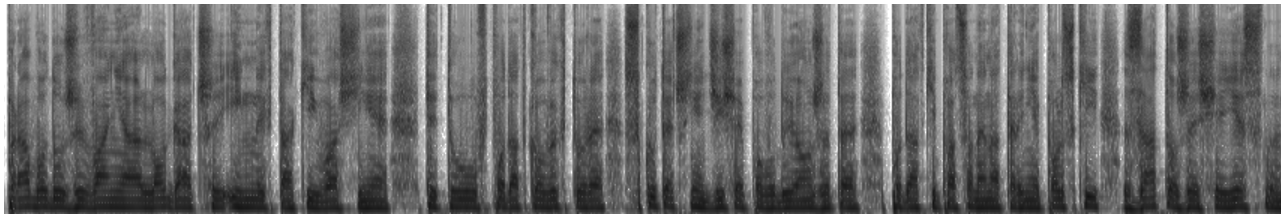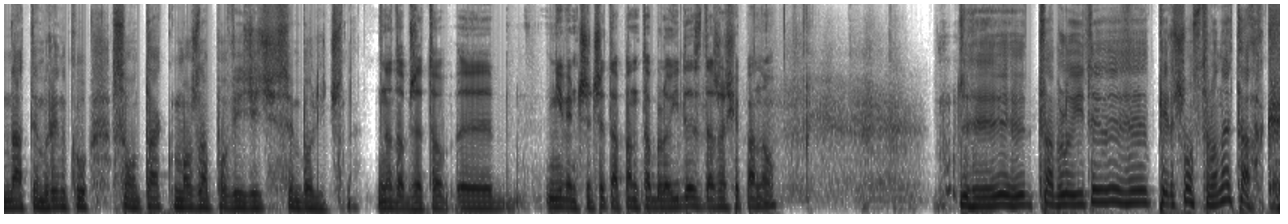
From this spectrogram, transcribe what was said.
prawo do używania loga czy innych takich właśnie tytułów podatkowych, które skutecznie dzisiaj powodują, że te podatki płacone na terenie Polski za to, że się jest na tym rynku są tak, można powiedzieć, symboliczne. No dobrze, to y, nie wiem, czy czyta pan tabloidy, zdarza się panu? Yy, Tabloidy, pierwszą stronę tak.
